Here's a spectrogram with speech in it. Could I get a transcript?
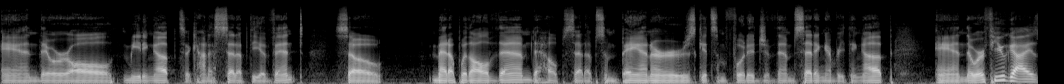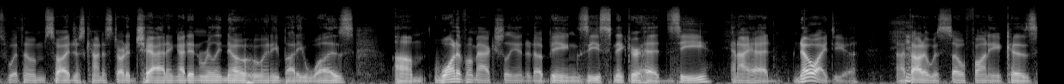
and they were all meeting up to kind of set up the event. So met up with all of them to help set up some banners, get some footage of them setting everything up. And there were a few guys with them, so I just kind of started chatting. I didn't really know who anybody was. Um, one of them actually ended up being Z Sneakerhead Z, and I had no idea. I thought it was so funny because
